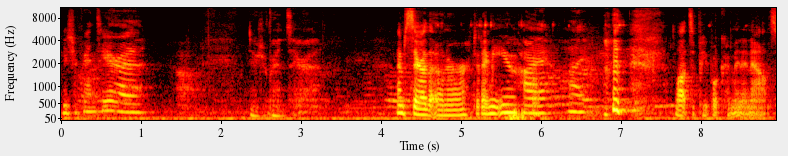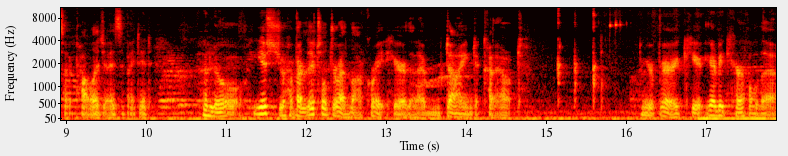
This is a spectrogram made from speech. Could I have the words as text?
Here's your friend Sarah. There's your friend Sarah. I'm Sarah, the owner. Did I meet you? Hi. Hi. Lots of people come in and out, so I apologize if I did. Hello. Yes, you have a little dreadlock right here that I'm dying to cut out. You're very cute. You gotta be careful though.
